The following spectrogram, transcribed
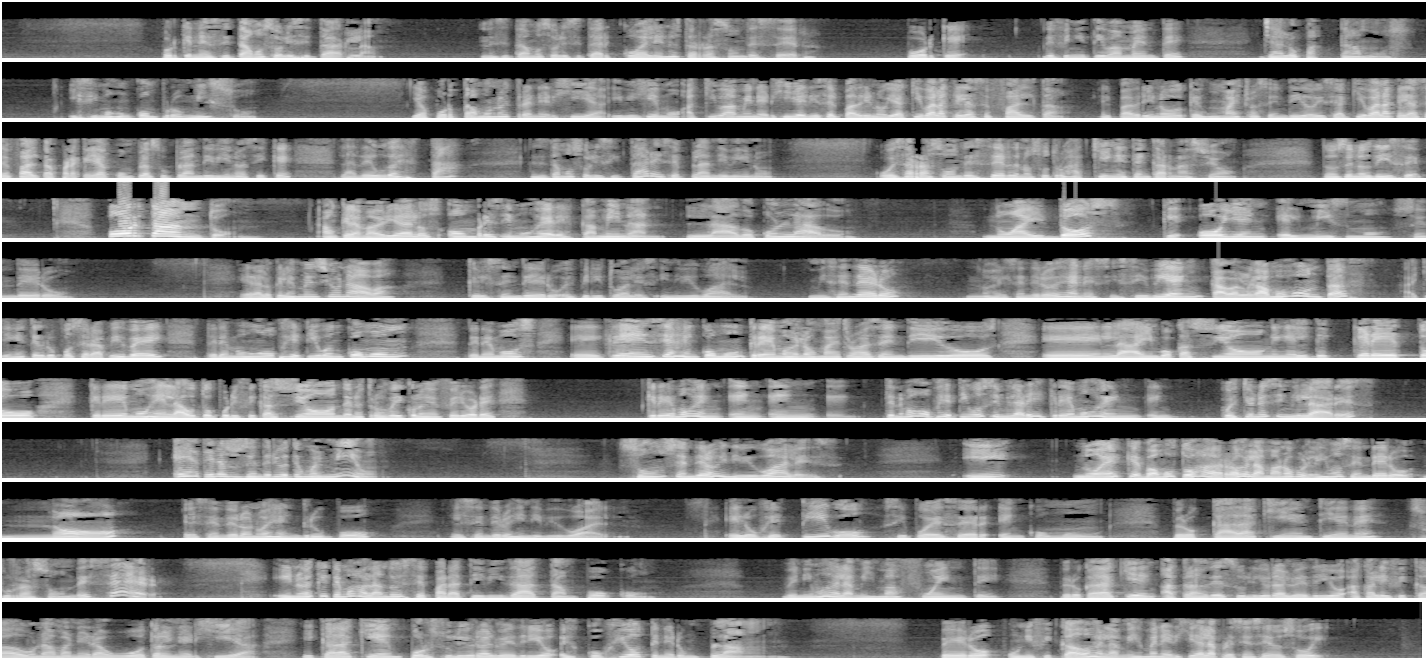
porque necesitamos solicitarla. Necesitamos solicitar cuál es nuestra razón de ser, porque definitivamente ya lo pactamos, hicimos un compromiso y aportamos nuestra energía y dijimos, aquí va mi energía y dice el padrino, y aquí va la que le hace falta el padrino que es un maestro ascendido, dice, aquí va la que le hace falta para que ella cumpla su plan divino. Así que la deuda está. Necesitamos solicitar ese plan divino o esa razón de ser de nosotros aquí en esta encarnación. Entonces nos dice, por tanto, aunque la mayoría de los hombres y mujeres caminan lado con lado, no hay dos que oyen el mismo sendero. Era lo que les mencionaba, que el sendero espiritual es individual mi sendero no es el sendero de Génesis. Si bien cabalgamos juntas, aquí en este grupo Serapis Bay, tenemos un objetivo en común, tenemos eh, creencias en común, creemos en los maestros ascendidos, en la invocación, en el decreto, creemos en la autopurificación de nuestros vehículos inferiores, creemos en, en, tenemos objetivos similares y creemos en, en cuestiones similares. Ella tiene su sendero y yo tengo el mío son senderos individuales. Y no es que vamos todos agarrados de la mano por el mismo sendero. No, el sendero no es en grupo, el sendero es individual. El objetivo sí puede ser en común, pero cada quien tiene su razón de ser. Y no es que estemos hablando de separatividad tampoco. Venimos de la misma fuente pero cada quien atrás de su libre albedrío ha calificado de una manera u otra la energía y cada quien por su libre albedrío escogió tener un plan. Pero unificados en la misma energía de la presencia de yo soy,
